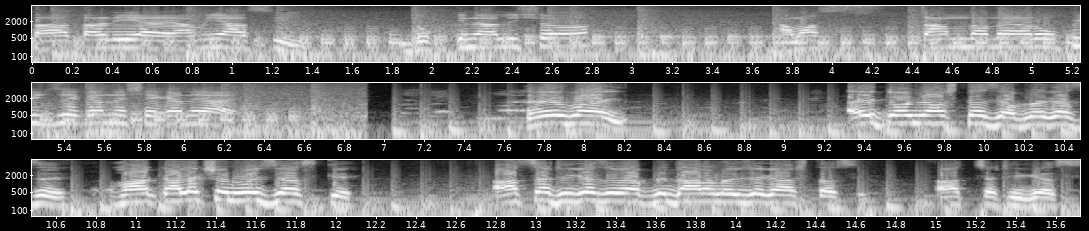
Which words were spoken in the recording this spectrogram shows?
তাড়াতাড়ি আয়, আমি আসি দক্ষিণ আলিশর আমার চান্দানে আর অফিস যেখানে, সেখানে আয়। হ্যাঁ ভাই, এই তো আমি আসতেছি আপনার কাছে। হ্যাঁ কালেকশন হয়েছে আজকে। আচ্ছা ঠিক আছে ভাই, আপনি দাঁড়ান, ওই জায়গায় আসতেছি। আচ্ছা ঠিক আছে।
